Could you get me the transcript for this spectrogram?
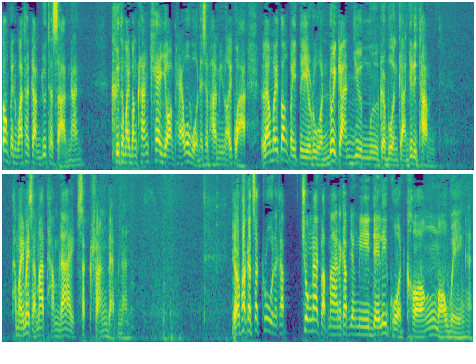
ต้องเป็นวัฒกรรมยุทธศาสตร์นั้น คือทำไมบางครั้งแค่ยอมแพ้ว่าโหวตในสภามีน้อยกว่า แล้วไม่ต้องไปตีรวนด้วยการยืมมือกระบวนการยุติธรรม ทำไมไม่สามารถทำได้สักครั้งแบบนั้น เดี๋ยวเราพักกันสักครู่นะครับ ช่วงหน้ากลับมานะครับ ยังมี Daily Quote ของหมอเวงฮะ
